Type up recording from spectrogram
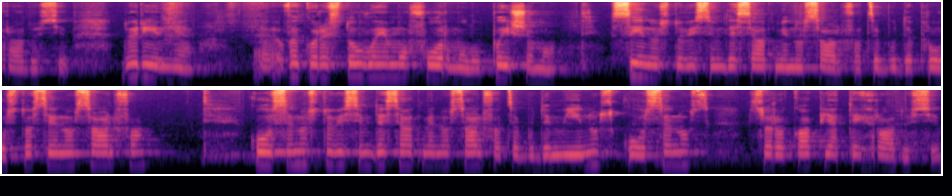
градусів. Дорівнює. Е, Використовуємо формулу, пишемо синус 180 мінус альфа, це буде просто синус альфа. Косинус 180 мінус альфа це буде мінус косинус 45 градусів.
